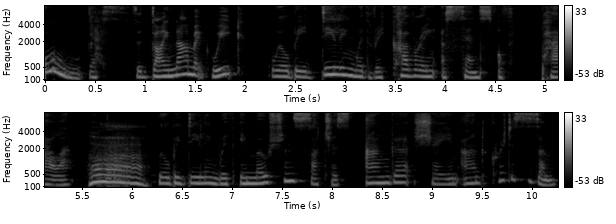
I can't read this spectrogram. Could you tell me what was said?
Ooh, yes. it's a dynamic week. We'll be dealing with recovering a sense of power. We'll be dealing with emotions such as anger, shame, and criticism.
